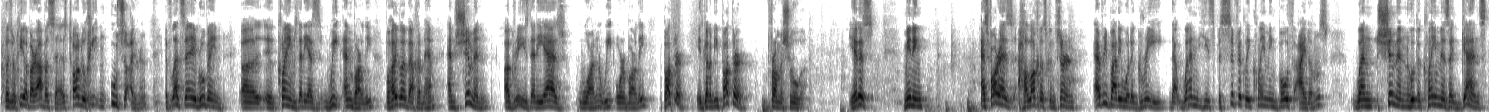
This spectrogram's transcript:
because Rav Barabba says, Tanu chitin usa If let's say Ruvain uh, uh, claims that he has wheat and barley, and Shimon agrees that he has one wheat or barley, potter. He's going to be potter from a shvua. You this? Meaning, as far as halacha is concerned, everybody would agree that when he's specifically claiming both items, when Shimon, who the claim is against,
